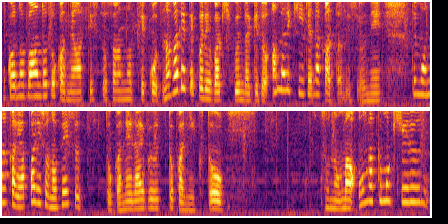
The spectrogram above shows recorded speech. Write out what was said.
他のバンドとかねアーティストさんのってこう流れてくれば聞くんだけどあんまり聞いてなかったんですよねでもなんかやっぱりそのフェスとかねライブとかに行くとそのまあ音楽も聴けるん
